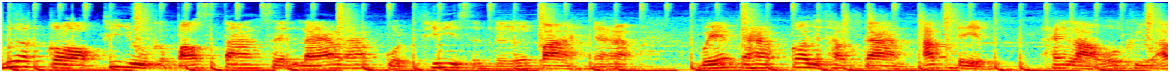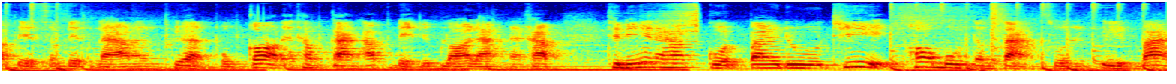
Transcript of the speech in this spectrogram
เมื่อกรอกที่อยู่กระเป๋าสตางค์เสร็จแล้วนะครับ กดที่เสนอไปนะครับ เว็บนะครับก็จะทำการอัปเดตให้เราก็คืออัปเดตสำเร็จแล้วนะเพื่อน ผมก็ได้ทำการอัปเดตเรียบร้อยแล้วนะครับ ทีนี้นะครับกดไปดูที่ข้อมูลต่างๆ ส่วนอื่นบ้าง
